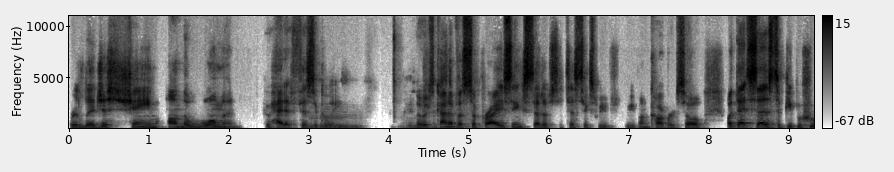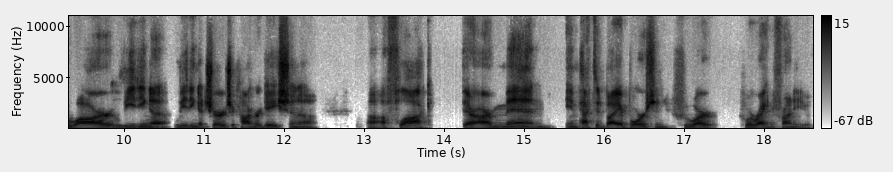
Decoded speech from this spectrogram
religious shame on the woman who had it physically. Mm, so it's kind of a surprising set of statistics we've we've uncovered. So what that says to people who are leading a leading a church, a congregation, a a flock, there are men impacted by abortion who are who are right in front of you.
